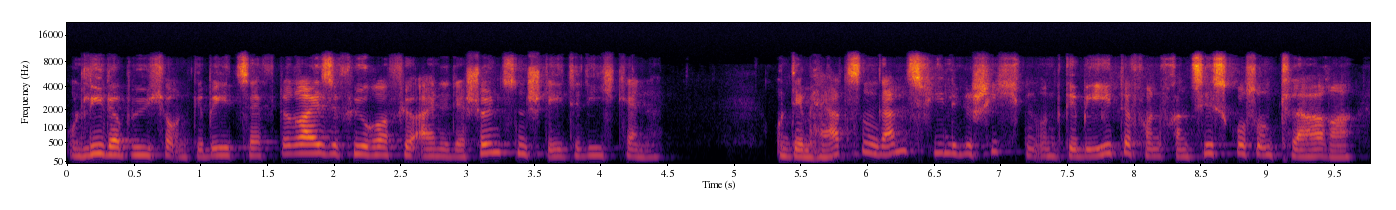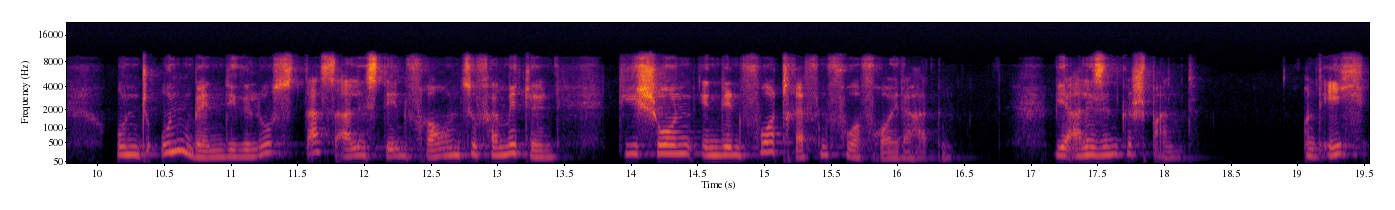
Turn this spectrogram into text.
Und Liederbücher und Gebetshefte, Reiseführer für eine der schönsten Städte, die ich kenne und dem Herzen ganz viele Geschichten und Gebete von Franziskus und Clara und unbändige Lust, das alles den Frauen zu vermitteln, die schon in den Vortreffen Vorfreude hatten. Wir alle sind gespannt. Und ich,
